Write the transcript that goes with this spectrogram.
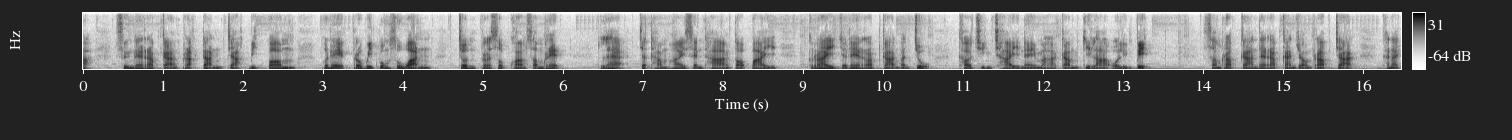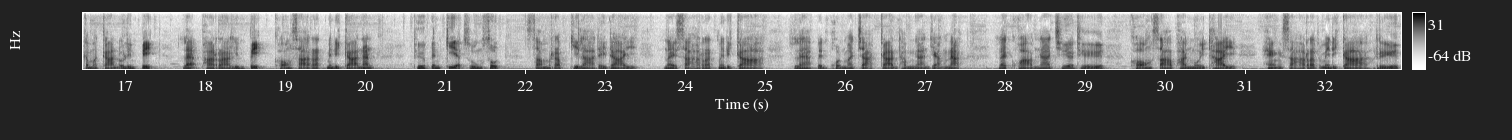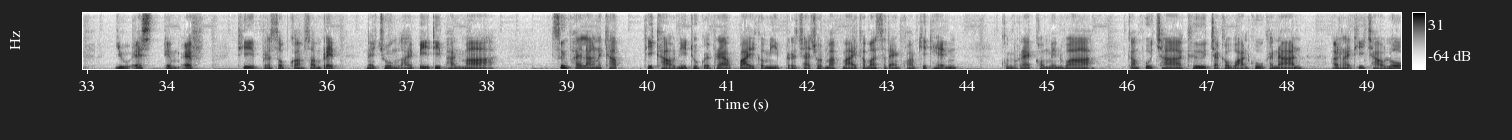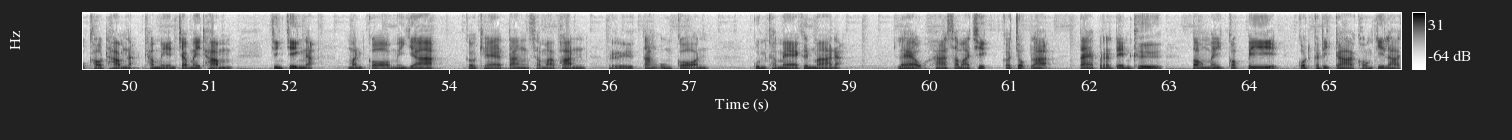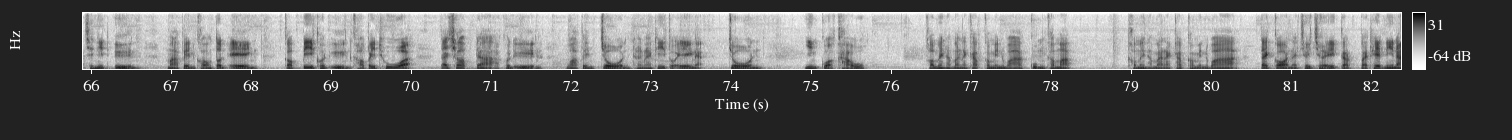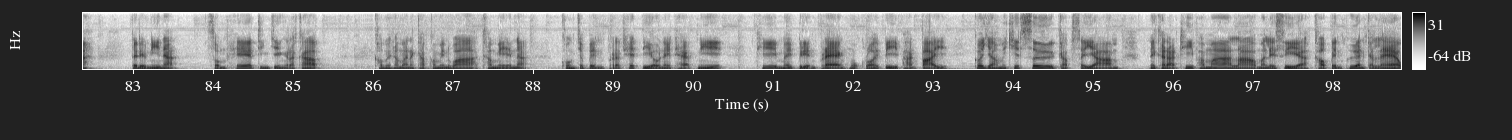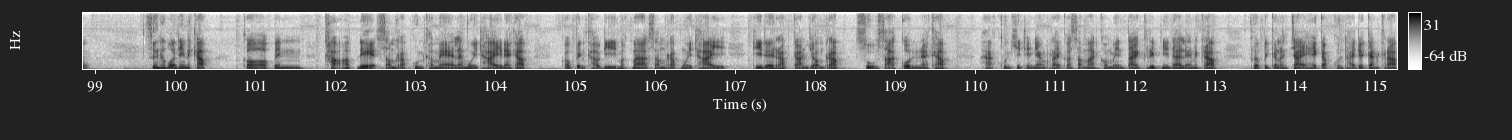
ซึ่งได้รับการผลักดันจากบิ๊กป้อมพลเอกประวิตยวงสุวรรณจนประสบความสำเร็จ และจะทำให้เส้นทางต่อไป ใกล้จะได้รับการบรรจุเข้าชิงชัยในมหกรรมกีฬาโอลิมปิกสำหรับการได้รับการยอมรับจากคณะกรรมการโอลิมปิก และพาราลิมปิกของสหรัฐอเมริกานั้น ถือเป็นเกียรติสูงสุด สำหรับกีฬาใด ๆ ในสหรัฐอเมริกา และเป็นผลมาจากการทำงานอย่างหนัก และความน่าเชื่อถือของสหพันธ์มวยไทย แห่งสหรัฐอเมริกาหรือ USMF ที่ประสบความสำเร็จในช่วงหลายปีที่ผ่านมา ซึ่งภายหลังนะครับที่ข่าวนี้ถูกเผยแพร่ออกไปก็มีประชาชนมากมายเข้ามาแสดงความคิดเห็น คนแรกคอมเมนต์ว่า กัมพูชาคือจักรวาลคู่ขนาน อะไรที่ชาวโลกเขาทำน่ะเขมรจะไม่ทำ จริงๆน่ะมันก็ไม่ยากก็แค่ตั้งสมาพันธ์ หรือตั้งองค์กร กุนคแมขึ้นมาน่ะแล้วหาสมาชิกก็จบละ แต่ประเด็นคือต้องไม่ก๊อปปี้กฎกติกาของกีฬาชนิดอื่น มาเป็นของตนเองก๊อปปี้คนอื่นเขาไปทั่ว แต่ชอบด่าคนอื่นว่าเป็นโจรทั้งหน้าที่ตัวเองเนี่ยโจรยิ่งกว่าเขาคอมเมนต์ทำมานะครับคอมเมนต์ว่ากุมขมับคอมเมนต์ทำมานะครับคอมเมนต์ว่า แต่ก่อนเน่ะเฉยๆกับประเทศนี้นะ แต่เดี๋ยวนี้น่ะสมเพศจริงๆละครับคอมเมนต์ทำมานะครับคอมเมนต์ว่าเขมรน่ะคงจะเป็นประเทศเดียวในแถบนี้ ที่ไม่เปลี่ยนแปลง 600 ปีผ่านไป ก็ยังไม่คิดซื่อกับสยาม ในขณะที่พม่าลาวมาเลเซียเขาเป็นเพื่อนกันแล้ว ซึ่งทั้งหมดนี้นะครับก็เป็นข่าวอัปเดตสำหรับกุนคาแมร์และมวยไทยนะครับ ก็เป็นข่าวดีมากๆสำหรับมวยไทยที่ได้รับการยอมรับสู่สากลนะครับ หากคุณคิดเห็นอย่างไรก็สามารถคอมเมนต์ใต้คลิปนี้ได้เลยนะครับ เพื่อเป็นกำลังใจให้กับคนไทยด้วยกันครับ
